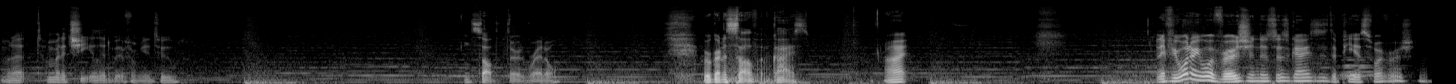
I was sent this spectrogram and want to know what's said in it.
I'm gonna I'm gonna cheat a little bit from YouTube. And solve the third riddle. We're gonna solve it, guys. Alright. And if you're wondering what version this is, guys, this is the PS4 version.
